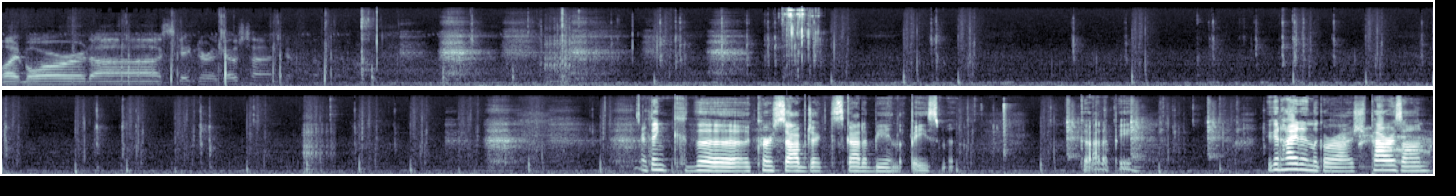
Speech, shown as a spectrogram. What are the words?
Whiteboard, uh, escape during a ghost hunt. I think the cursed object's gotta be in the basement. Gotta be. You can hide in the garage. Power's on.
